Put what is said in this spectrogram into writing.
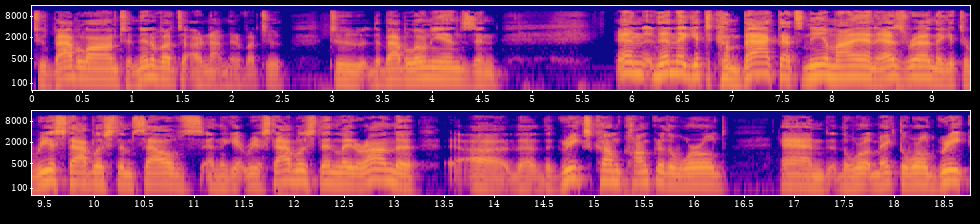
to Babylon, to Nineveh, to or not Nineveh, to to the Babylonians, and and then they get to come back. That's Nehemiah and Ezra, and they get to reestablish themselves, and they get reestablished. Then later on, the uh, the the Greeks come conquer the world, and the world make the world Greek,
